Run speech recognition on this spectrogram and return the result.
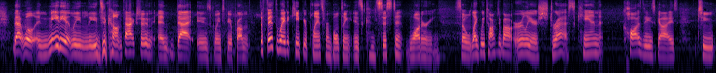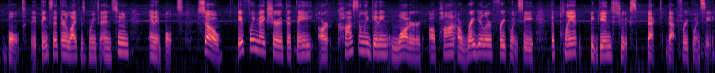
that will immediately lead to compaction and that is going to be a problem. The fifth way to keep your plants from bolting is consistent watering. So like we talked about earlier, stress can cause these guys to bolt. It thinks that their life is going to end soon and it bolts. So if we make sure that they are constantly getting watered upon a regular frequency, the plant begins to expect that frequency.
